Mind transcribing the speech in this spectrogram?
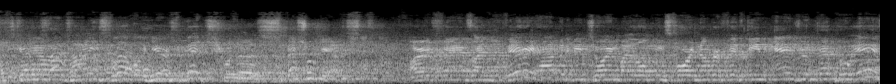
Let's get it on highest level. Here's Mitch with a special guest. All right, fans, I'm very happy to be joined by Looking forward number 15, Andrew Kemp, who is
